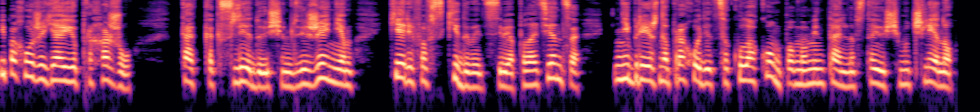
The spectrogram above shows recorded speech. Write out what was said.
И, похоже, я ее прохожу, так как следующим движением Керифов скидывает с себя полотенце, небрежно проходится кулаком по моментально встающему члену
